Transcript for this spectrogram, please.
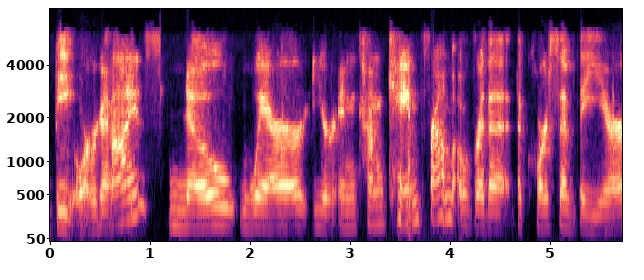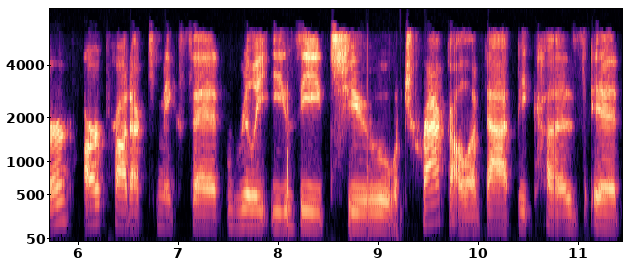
be organized, know where your income came from over the, the course of the year. Our product makes it really easy to track all of that that because it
